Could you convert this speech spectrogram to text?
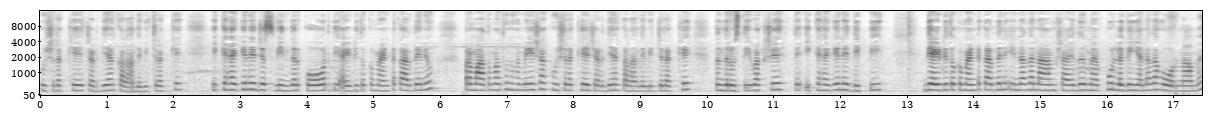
ਖੁਸ਼ ਰੱਖੇ, ਚੜ੍ਹਦੀਆਂ ਕਲਾਂ ਦੇ ਵਿੱਚ ਰੱਖੇ। ਇੱਕ ਹੈਗੇ ਨੇ ਜਸਵਿੰਦਰ ਕੌਰ ਦੀ ਆਈਡੀ ਤੋਂ ਕਮੈਂਟ ਕਰਦੇ ਨੇ ਪ੍ਰਮਾਤਮਾ ਤੁਹਾਨੂੰ ਹਮੇਸ਼ਾ ਖੁਸ਼ ਰੱਖੇ, ਚੜ੍ਹਦੀਆਂ ਕਲਾਂ ਦੇ ਵਿੱਚ ਰੱਖੇ, ਤੰਦਰੁਸਤੀ ਬਖਸ਼ੇ ਤੇ ਇੱਕ ਹੈਗੇ ਨੇ ਦੀਪੀ ਦੀ ਆਈਡੀ ਤੋਂ ਕਮੈਂਟ ਕਰਦੇ ਨੇ। ਇਹਨਾਂ ਦਾ ਨਾਮ ਸ਼ਾਇਦ ਮੈਂ ਭੁੱਲ ਗਈ ਇਹਨਾਂ ਦਾ ਹੋਰ ਨਾਮ ਹੈ।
